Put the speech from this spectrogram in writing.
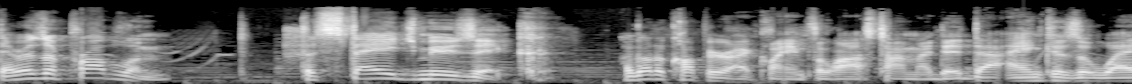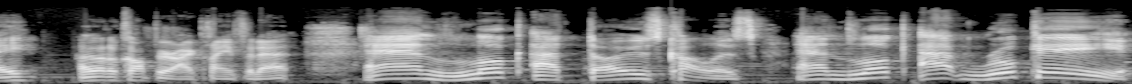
there is a problem. The stage music. I got a copyright claim for last time I did that. Anchors away. I got a copyright claim for that. And look at those colors. And look at Rookie.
